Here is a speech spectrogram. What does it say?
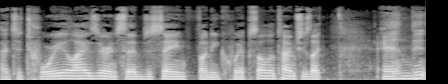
a tutorializer instead of just saying funny quips all the time. She's like, and then,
